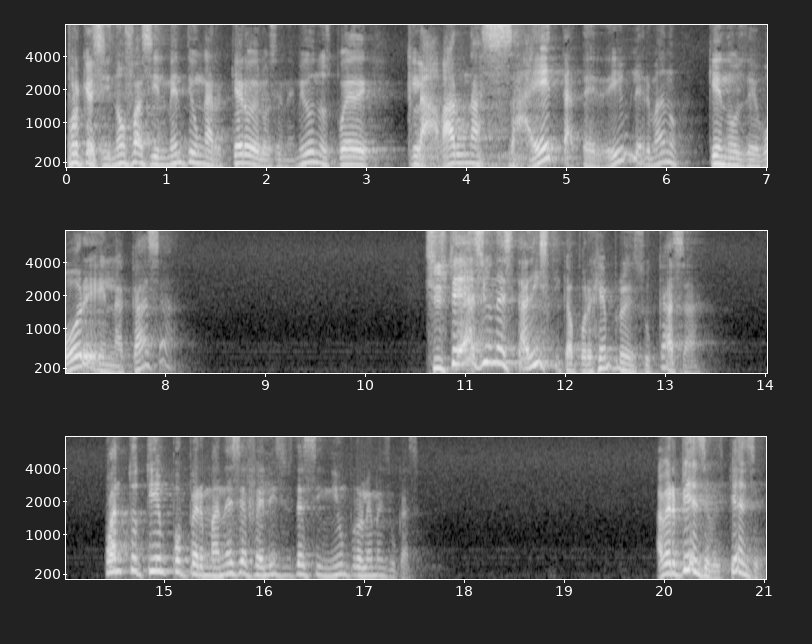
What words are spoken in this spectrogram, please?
Porque si no, fácilmente un arquero de los enemigos nos puede clavar una saeta terrible, hermano, que nos devore en la casa. Si usted hace una estadística, por ejemplo, en su casa, ¿cuánto tiempo permanece feliz usted sin ni un problema en su casa? A ver, piense, pues, piense.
